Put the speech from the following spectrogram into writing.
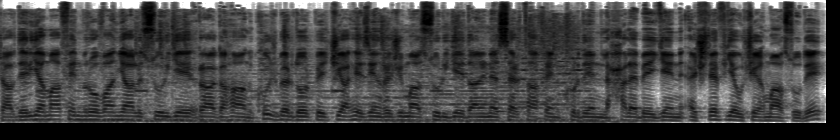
چاودریه مافین مروان سوریه راگهان کوش بر دور پیچیا هزین رژیم سوریه دانین سر تاخین کردین لحلبیین اشرف یو شیخ مقصوده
